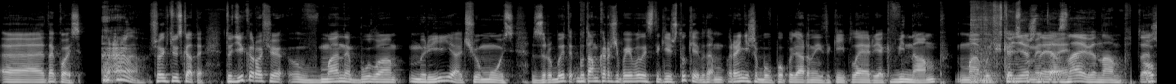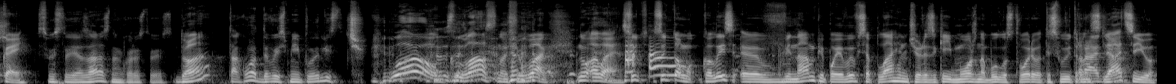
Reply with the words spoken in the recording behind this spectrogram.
Е, так ось, що я хотів сказати. Тоді, коротше, в мене була мрія чомусь зробити. Бо там, коротше, появились такі штуки. Там раніше був популярний такий плеєр, як Winamp, мабуть, хтось Звісно, я знаю Вінамп. теж. Окей. В смислі, я зараз ним користуюся. Да? Так, от, дивись, мій плейліст. Вау, класно, чувак. Ну але суть суть тому, колись е, в Вінампі появився плагін, через який можна було створювати свою трансляцію,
